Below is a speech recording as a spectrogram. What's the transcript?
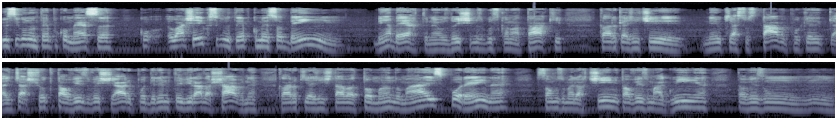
e o segundo tempo começa. Eu achei que o segundo tempo começou bem, bem aberto, né? Os dois times buscando um ataque. Claro que a gente meio que assustava, porque a gente achou que talvez o vestiário poderia não ter virado a chave, né? Claro que a gente estava tomando mais, porém, né? Somos o melhor time, talvez uma aguinha, talvez um, um,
